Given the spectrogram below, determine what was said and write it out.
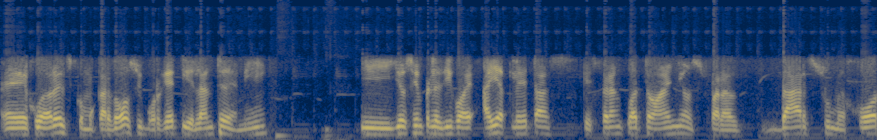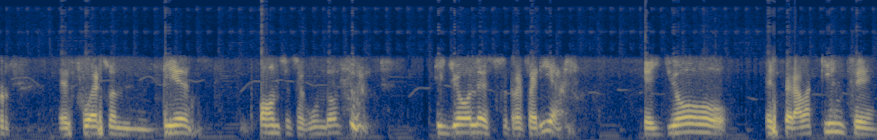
eh, jugadores como Cardoso y Borghetti delante de mí, y yo siempre les digo, hay atletas que esperan cuatro años para dar su mejor esfuerzo en 10, 11 segundos. Y yo les refería que yo esperaba 15,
